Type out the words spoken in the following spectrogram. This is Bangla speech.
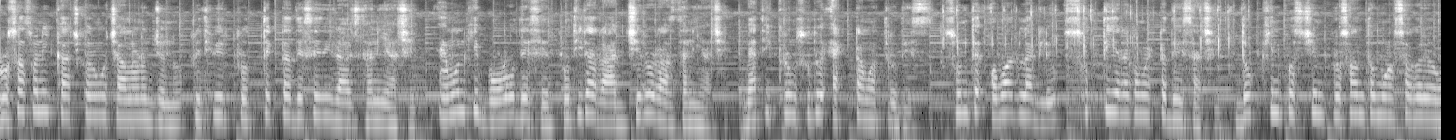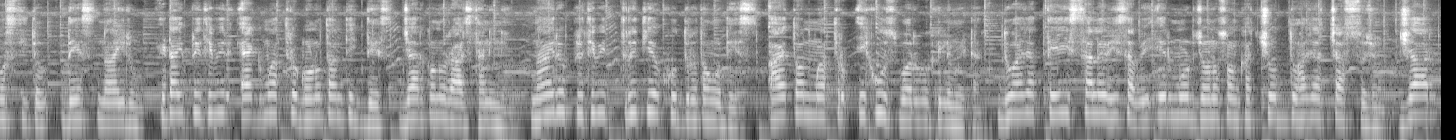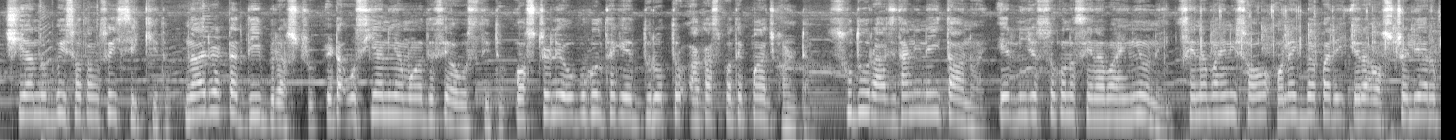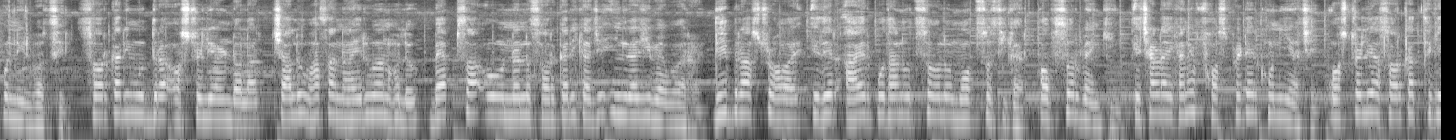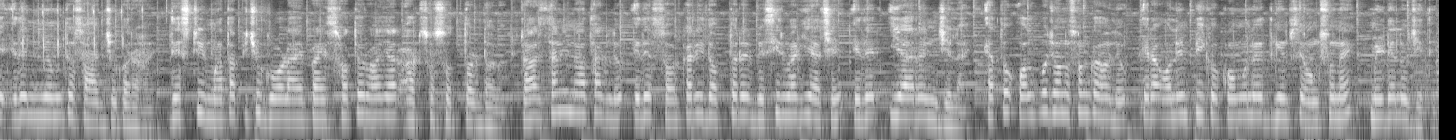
প্রশাসনিক কাজকর্ম চালানোর জন্য পৃথিবীর প্রত্যেকটা দেশেরই রাজধানী আছে। এমনকি বড় দেশের প্রতিটা রাজ্যেরও রাজধানী আছে। ব্যতিক্রম শুধু একটা মাত্র দেশ। শুনতে অবাক লাগলেও সত্যি এরকম একটা দেশ আছে। দক্ষিণ, পশ্চিম প্রশান্ত মহাসাগরে অবস্থিত দেশ নাইরু। এটাই পৃথিবীর একমাত্র গণতান্ত্রিক দেশ, যার কোনো রাজধানী নেই। নাইরু পৃথিবীর তৃতীয় ক্ষুদ্রতম দেশ। আয়তন মাত্র একুশ বর্গ কিলোমিটার। দু হাজার তেইশ সালের হিসাবে এর মোট জনসংখ্যা চোদ্দ হাজার চারশো জন, যার ছিয়ানব্বই শতাংশই শিক্ষিত। নাইরু একটা দ্বীপ রাষ্ট্র। এটা ওসিয়ানিয়া মহাদেশে অবস্থিত। অস্ট্রেলিয়া উপকূল থেকে দূরত্ব আকাশপথে পাঁচ ঘণ্টা। শুধু রাজধানী নেই তা নয়, এর নিজস্ব কোনো সেনাবাহিনীও নেই। সেনাবাহিনী সহ অনেক ব্যাপারে এরা অস্ট্রেলিয়ার উপর নির্ভরশীল। সরকারি মুদ্রা অস্ট্রেলিয়ান ডলার, চালু ভাষা নাইরুয়ান হলেও ব্যবসা ও অন্যান্য সরকারি কাজে ইংরাজি ব্যবহার হয়। দ্বীপ রাষ্ট্র হয়, এদের আয়ের প্রধান উৎস হলো মৎস্য শিকার, অফশোর ব্যাংকিং। এছাড়া এখানে ফসফেটের খনি আছে। অস্ট্রেলিয়া সরকার থেকে এদের নিয়মিত সাহায্য করা হয়। দেশটির মাথাপিছু গড় আয় প্রায় সতেরো হাজার আটশো সত্তর ডলার। রাজধানী না থাকলেও এদের সরকারি দপ্তরের বেশিরভাগই আছে এদের ইয়ারেন জেলায়। এত অল্প জনসংখ্যা হলেও এরা অলিম্পিক ও কমনওয়েলথ গেমসে অংশ নেয় মেডেলও জেতে।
